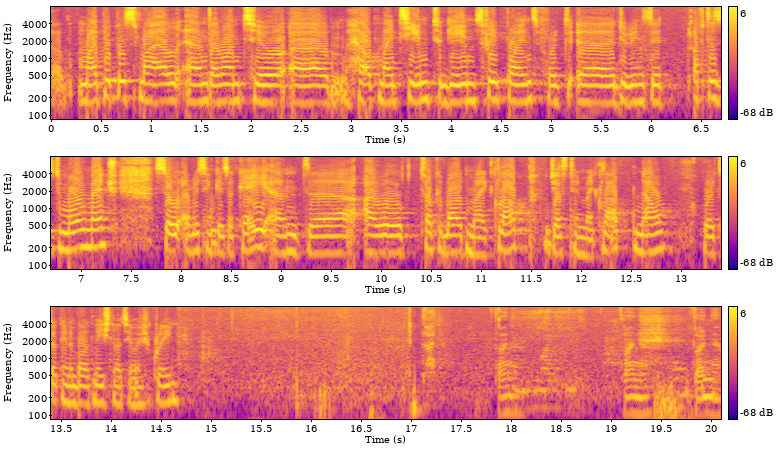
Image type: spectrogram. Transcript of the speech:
uh, my people smile, and I want to um, help my team to gain three points for uh, doing the after the tomorrow match, so everything is okay. And uh, I will talk about my club, just in my club. Now we're talking about national team of Ukraine. Tanya, Tanya, Tanya, Tanya.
